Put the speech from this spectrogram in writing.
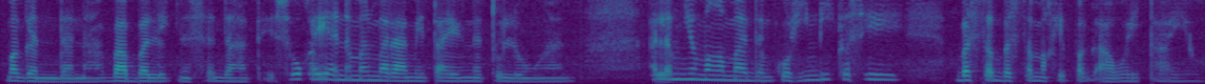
maganda na, babalik na sa dati. So, kaya naman marami tayong natulungan. Alam niyo mga madam ko, hindi kasi basta-basta makipag-away tayo.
